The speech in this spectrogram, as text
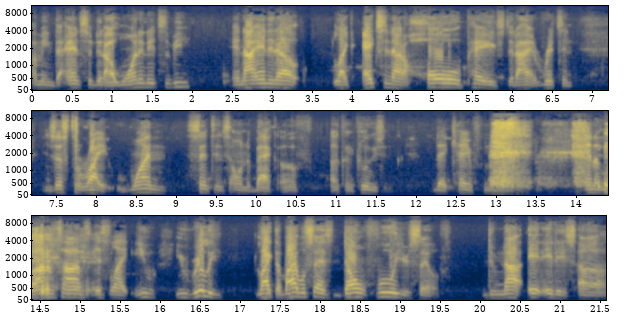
I mean the answer that I wanted it to be and I ended up like Xing out a whole page that I had written just to write one sentence on the back of a conclusion that came from the Bible. And a lot of times it's like you you really like the Bible says don't fool yourself. Do not it, it is uh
